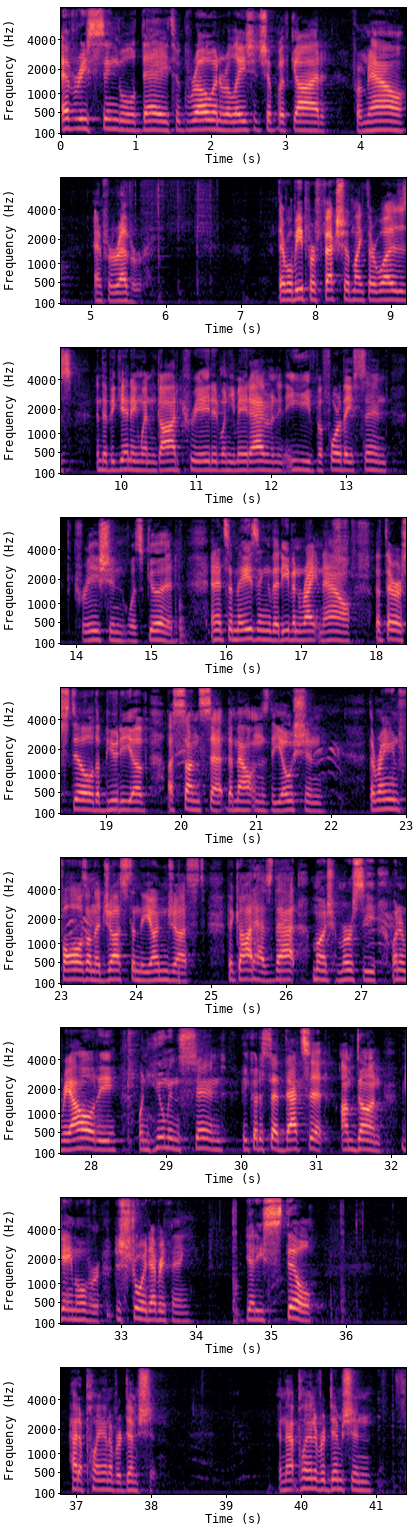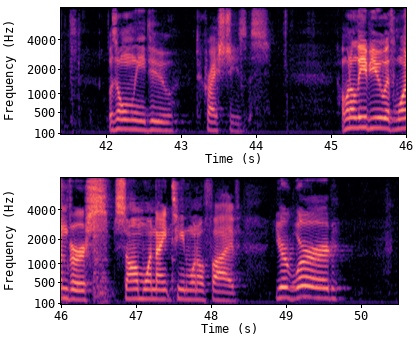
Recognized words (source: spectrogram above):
every single day, to grow in relationship with God from now and forever. There will be perfection like there was in the beginning when God created, when He made Adam and Eve before they sinned The creation was good. And it's amazing that even right now that there is still the beauty of a sunset, the mountains, the ocean. The rain falls on the just and the unjust. That God has that much mercy when in reality when humans sinned, he could have said that's it. I'm done. Game over. Destroyed everything. Yet he still had a plan of redemption. And that plan of redemption was only due to Christ Jesus. I want to leave you with one verse Psalm 119, 105. Your word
